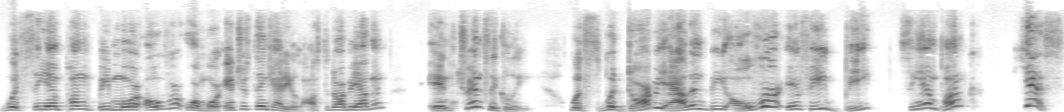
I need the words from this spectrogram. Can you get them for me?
Would CM Punk be more over or more interesting had he lost to Darby Allin? Intrinsically. Would, would Darby Allin be over if he beat CM Punk? Yes.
